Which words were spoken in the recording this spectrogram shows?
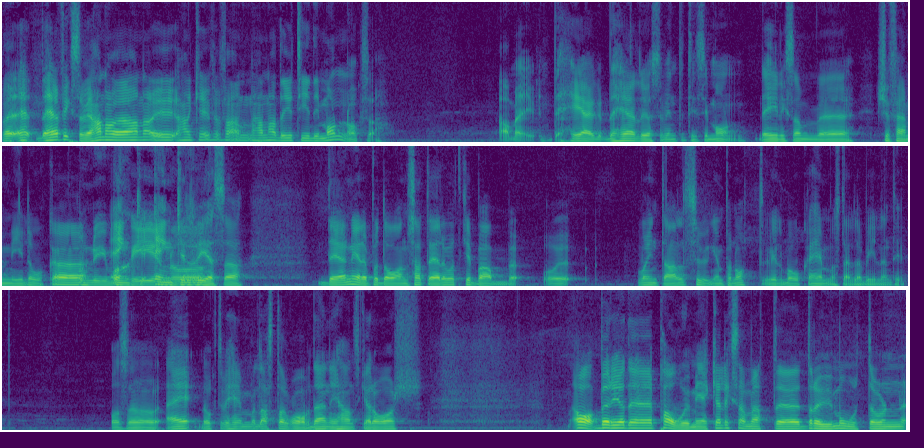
Det, här- det här fixar vi. Han, har, han, har ju, han kan ju för fan, han hade ju tid imorgon också. Ja men det här, det här löser vi inte tills imorgon. Det är liksom eh, 25 mil att åka. Enkel, enkel och- resa. Där nere på dagen satt där och åt kebab och var inte alls sugen på något. Ville bara åka hem och ställa bilen typ. Och så, nej, då åkte vi hem och lastade av den i hans garage. Ja, började powermeka liksom, att eh, dra ur motorn,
